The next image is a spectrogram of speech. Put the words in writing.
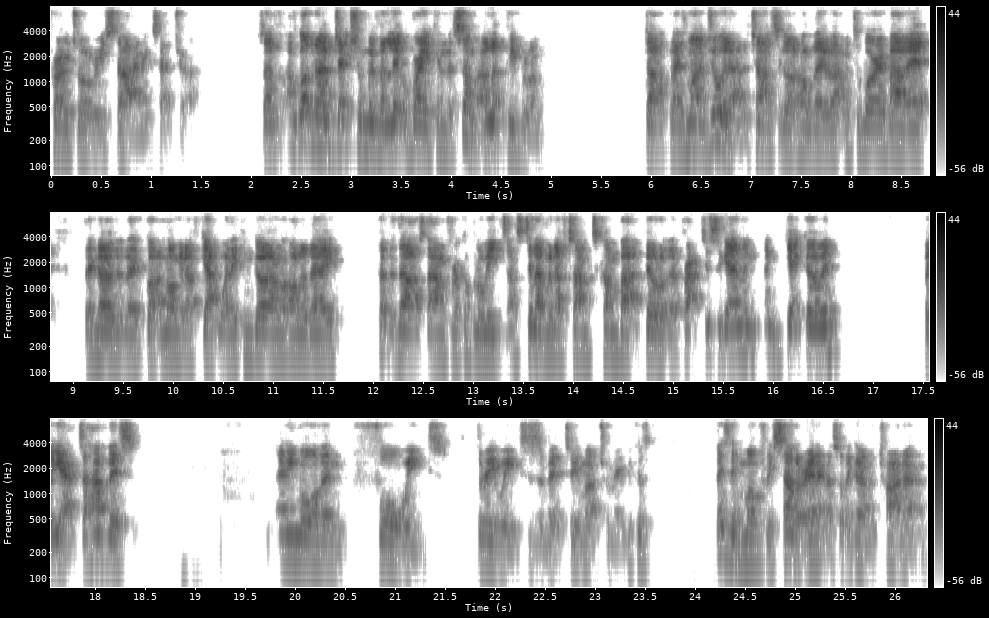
Pro Tour restarting, etc. So I've, I've got no objection with a little break in the summer. Look, people are dark players might enjoy that. The chance to go on holiday without having to worry about it. They know that they've got a long enough gap where they can go on a holiday, put the darts down for a couple of weeks, and still have enough time to come back, build up their practice again, and, and get going. But yeah, to have this any more than four weeks, three weeks is a bit too much for me because basically a monthly salary, in it. That's what they're going to try and earn.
